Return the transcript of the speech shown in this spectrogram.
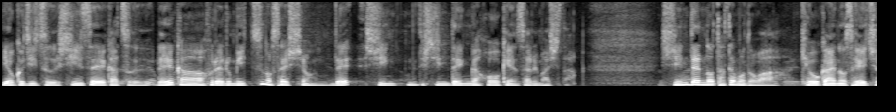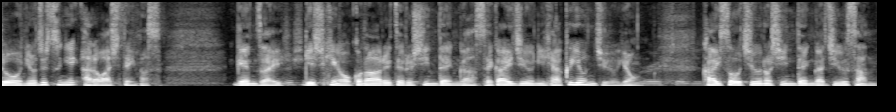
翌日、神聖かつ霊感あふれる3つのセッションで神神殿が封建されました。神殿の建物は、教会の成長を如実に表しています。現在、儀式が行われている神殿が世界中に144、改装中の神殿が13、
